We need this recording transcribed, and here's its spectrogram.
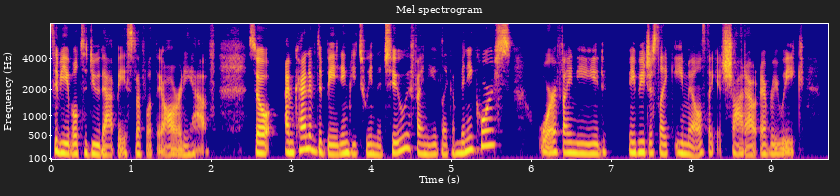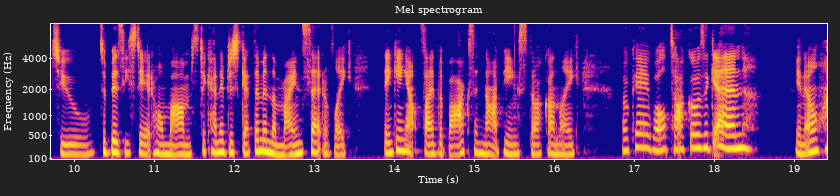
to be able to do that based off what they already have so i'm kind of debating between the two if i need like a mini course or if i need maybe just like emails that get shot out every week to to busy stay-at-home moms to kind of just get them in the mindset of like thinking outside the box and not being stuck on like okay well tacos again you know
